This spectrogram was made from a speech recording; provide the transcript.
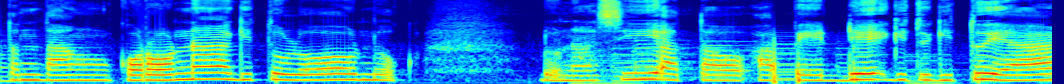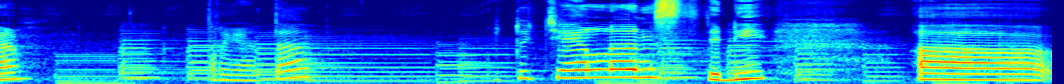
tentang corona gitu loh untuk donasi atau APD gitu-gitu ya itu challenge. Jadi uh,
